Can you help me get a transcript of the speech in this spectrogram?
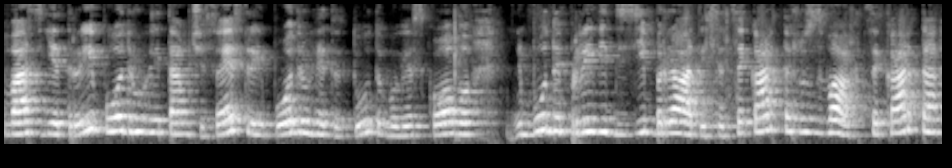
у вас є три подруги там, чи сестри і подруги, то тут обов'язково буде привід зібратися. Це карта розваг, це карта,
